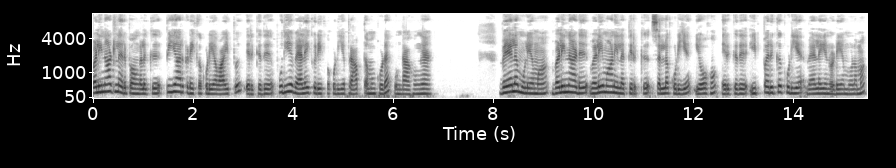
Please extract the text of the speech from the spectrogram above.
வெளிநாட்டில் இருப்பவங்களுக்கு பிஆர் கிடைக்கக்கூடிய வாய்ப்பு இருக்குது. புதிய வேலை கிடைக்கக்கூடிய பிராப்தமும் கூட உண்டாகுங்க. வேலை மூலியமாக வெளிநாடு வெளிமாநிலத்திற்கு செல்லக்கூடிய யோகம் இருக்குது. இப்போ இருக்கக்கூடிய வேலையினுடைய மூலமாக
